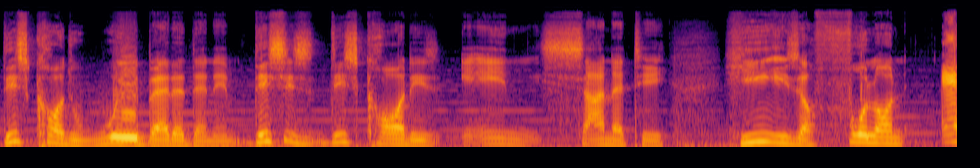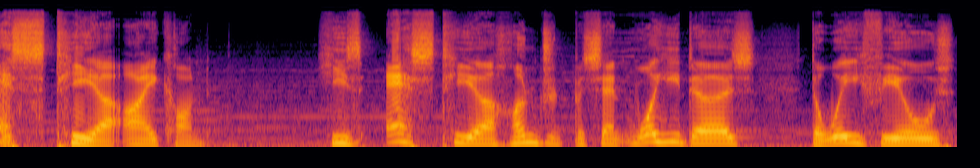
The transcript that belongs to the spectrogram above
This card's way better than him. This is this card is insanity. He is a full-on S tier icon. He's S tier 100%. What he does, the way he feels,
